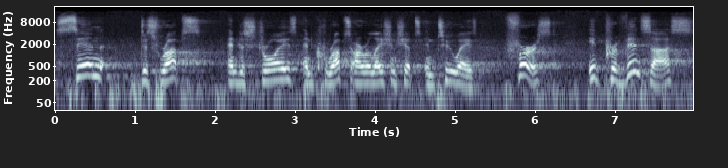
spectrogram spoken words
Sin disrupts and destroys and corrupts our relationships in two ways. First, it prevents us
